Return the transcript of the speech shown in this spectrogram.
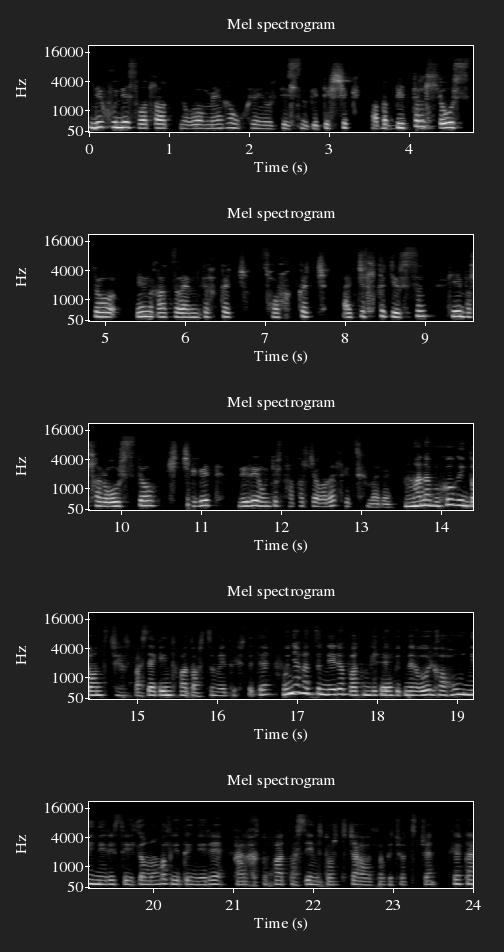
Нэг хүнээс болоод нөгөө мянган үхрийн үрд хэлсэн гэдэг шиг одоо бид нар л өөрсдөө энэ газар амьдрах гэж, сурах гэж, ажиллах гэж ирсэн. Тийм болохоор өөрсдөө хичээгээд нэрээ өндөрт хадгалж яваарай л гэзэхмээр байна. Манай бөхөөгийн дунд ч бас яг энэ тухайд орсон байдаг шүү дээ тий. Хүний газар нэрээ бодно гэдэг бид нэр өөрийнхөө хувь хүний нэрээсээ илүү Монгол гэдэг нэрээ гаргах тухайд бас энд дурдж байгаа болов гэж бодож байна. Тэгэхээр та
